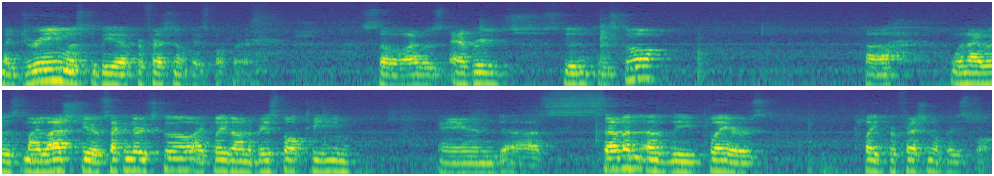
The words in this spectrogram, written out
My dream was to be a professional baseball player. So I was average student in school. Uh, when I was my last year of secondary school, I played on a baseball team, and uh, seven of the players played professional baseball.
